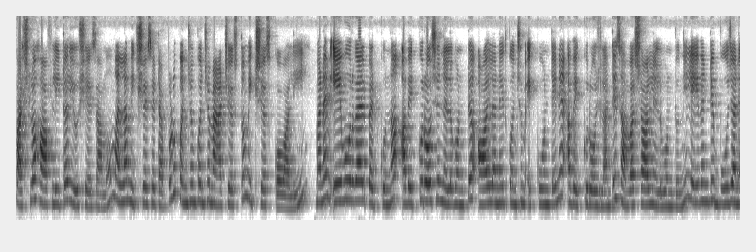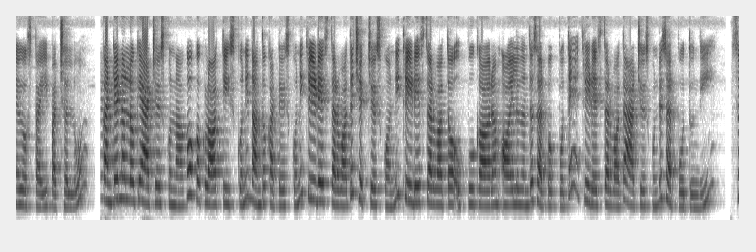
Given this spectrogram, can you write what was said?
ఫస్ట్లో హాఫ్ లీటర్ యూస్ చేసాము మళ్ళీ మిక్స్ చేసేటప్పుడు కొంచెం కొంచెం యాడ్ చేస్తూ మిక్స్ చేసుకోవాలి. మనం ఏ ఊరగాయలు పెట్టుకున్నా అవి ఎక్కువ రోజులు నిలువ ఉంటే ఆయిల్ అనేది కొంచెం ఎక్కువ ఉంటేనే అవి ఎక్కువ రోజులు అంటే సంవత్సరాలు నిలువ ఉంటుంది. లేదంటే బూజు అనేవి వస్తాయి పచ్చళ్ళు. కంటైనర్లోకి యాడ్ చేసుకున్నాక ఒక క్లాత్ తీసుకొని దాంతో కట్టేసుకొని త్రీ డేస్ తర్వాత చెక్ చేసుకోండి. త్రీ డేస్ తర్వాత ఉప్పు కారం ఆయిల్ అదంతా సరిపోకపోతే త్రీ డేస్ తర్వాత యాడ్ చేసుకుంటే సరిపోతుంది. సో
